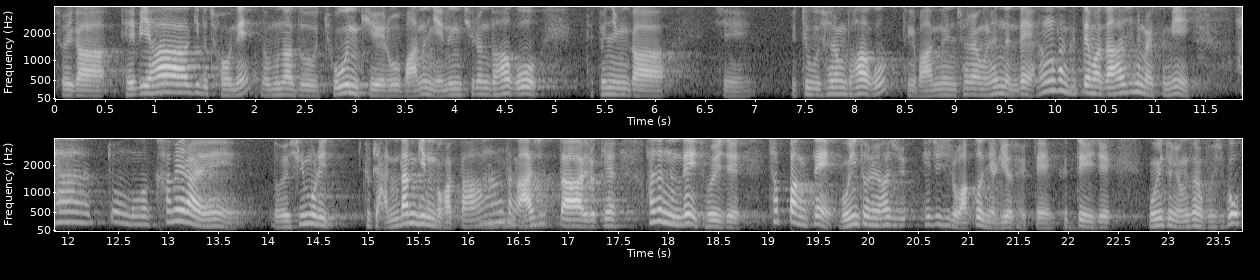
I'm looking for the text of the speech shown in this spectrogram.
저희가 데뷔하기도 전에 너무나도 좋은 기회로 많은 예능 출연도 하고 대표님과 이제 유튜브 촬영도 하고 되게 많은 촬영을 했는데 항상 그때마다 하시는 말씀이 아 좀 뭔가 카메라에 너의 실물이 그렇게 안 담기는 것 같다. 항상 아쉽다. 이렇게 하셨는데 저희 이제 첫방 때 모니터링 하주, 해주시러 왔거든요 리허설 때. 그때 이제 모니터링 영상을 보시고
